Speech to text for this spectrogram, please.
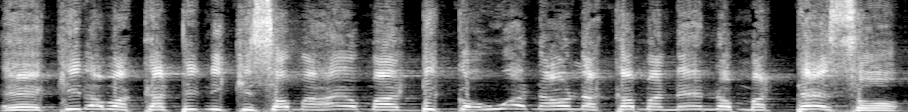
E, kila wakati nikisoma hayo maandiko huwa naona kama neno mateso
